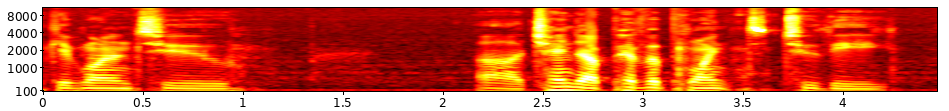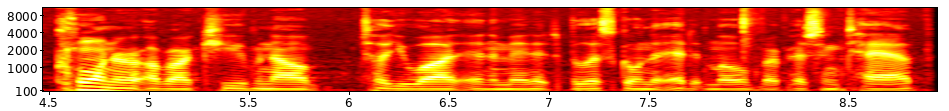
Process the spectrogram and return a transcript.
Okay, we're going to uh, change our pivot point to the corner of our cube, and I'll tell you why in a minute, but let's go into edit mode by pressing tab.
